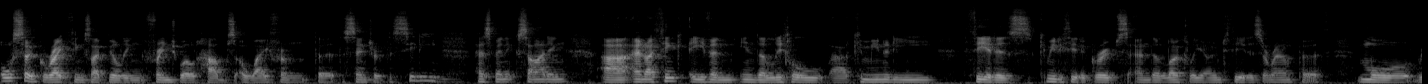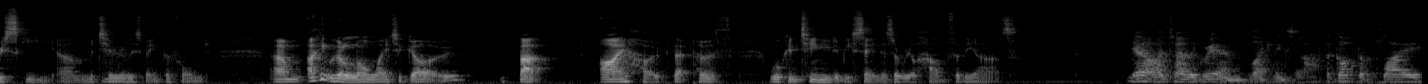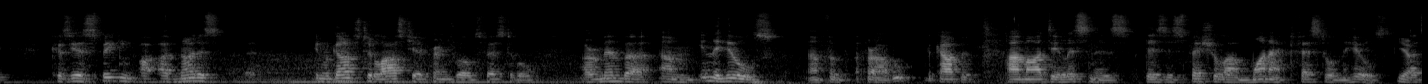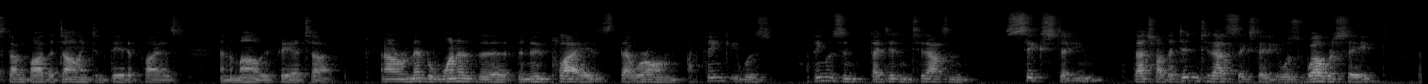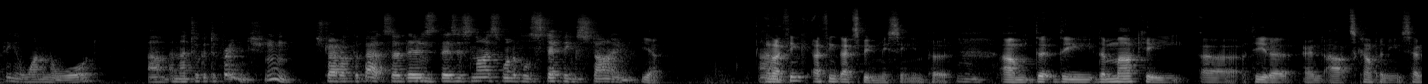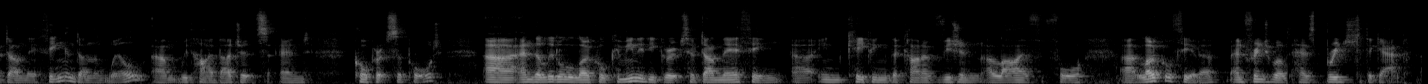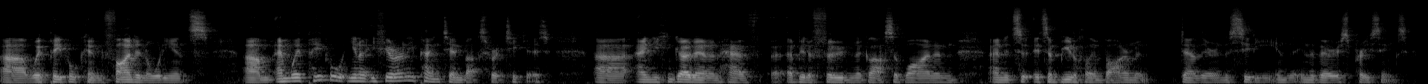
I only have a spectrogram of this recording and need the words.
also great things like building fringe world hubs away from the, the centre of the city has been exciting. Uh, and I think even in the little uh, community theatres, community theatre groups, and the locally owned theatres around Perth, more risky um, material mm. is being performed. Um, I think we've got a long way to go, but I hope that Perth will continue to be seen as a real hub for the arts. Yeah, I totally agree. And like an ex- I forgot the play because yeah, speaking, I, have noticed uh, in regards to last year Fringe Worlds Festival, I remember um, in the hills uh, for for our ooh, the carpet, um, our dear listeners, there's a special um, one act festival in the hills that's done by the Darlington Theatre Players and the Marloo Theatre. And I remember one of the, the new plays that were on. I think it was I think it was in they did in 2016. That's right, they did in 2016. It was well received. I think it won an award, um, and they took it to Fringe mm. straight off the bat. So there's mm. there's this nice, wonderful stepping stone. Yeah um, and I think I think that's been missing in Perth. Mm. Um, the the the marquee uh, theatre and arts companies have done their thing and done them well um, with high budgets and corporate support. Uh, and the little local community groups have done their thing uh, in keeping the kind of vision alive for uh, local theatre. And Fringe World has bridged the gap uh, where people can find an audience um, and where people, you know, if you're only paying 10 bucks for a ticket, uh, and you can go down and have a, bit of food and a glass of wine, and, and it's a, it's a beautiful environment down there in the city in the in the various precincts.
